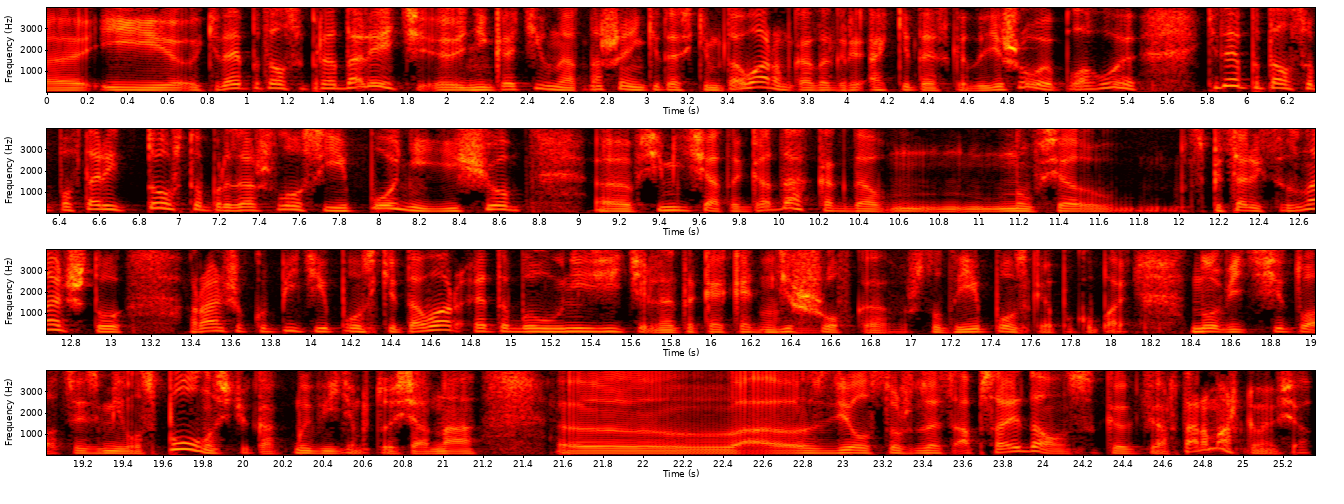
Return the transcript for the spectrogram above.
И Китай пытался преодолеть э, негативное отношение к китайским товарам, когда говорит, а китайское это дешевое, плохое. Китай пытался повторить то, что произошло с Японией еще э, в 70-х годах, когда ну, все специалисты знают, что раньше купить японский товар это было унизительно, это какая-то угу. дешевка, что-то японское покупать. Но ведь ситуация изменилась полностью, как мы видим, то есть она а, сделала то, что называется upside down, как вверх тормашками все.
